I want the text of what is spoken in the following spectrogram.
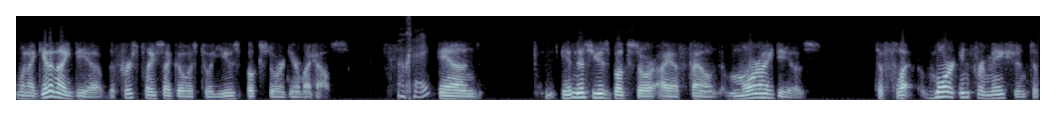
when I get an idea, the first place I go is to a used bookstore near my house. Okay. And in this used bookstore, I have found more ideas to fle- more information to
